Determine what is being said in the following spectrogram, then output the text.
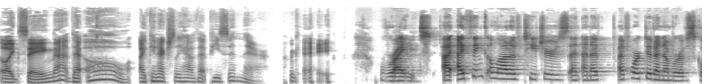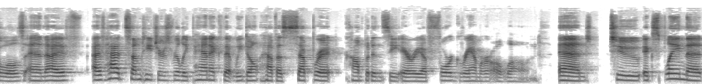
uh, like saying that that oh, I can actually have that piece in there. Okay. Right. I, I think a lot of teachers and, and I've I've worked at a number of schools and I've I've had some teachers really panic that we don't have a separate competency area for grammar alone. And to explain that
